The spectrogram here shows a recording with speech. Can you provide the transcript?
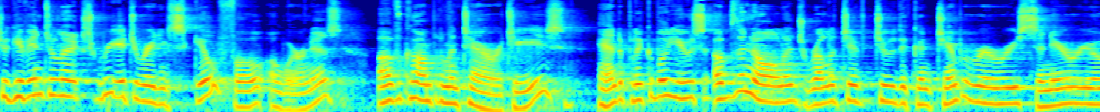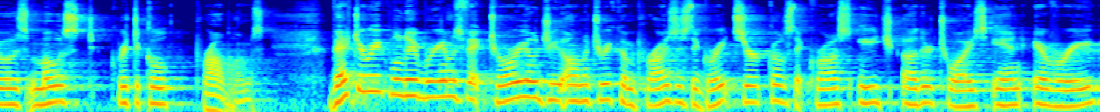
to give intellects reiterating skillful awareness of complementarities and applicable use of the knowledge relative to the contemporary scenario's most critical problems. Vector equilibrium's vectorial geometry comprises the great circles that cross each other twice in every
